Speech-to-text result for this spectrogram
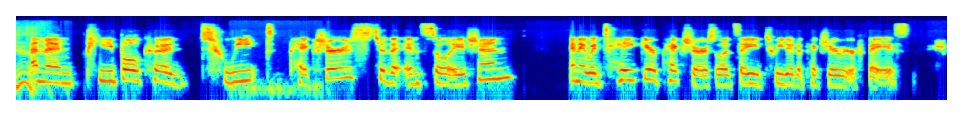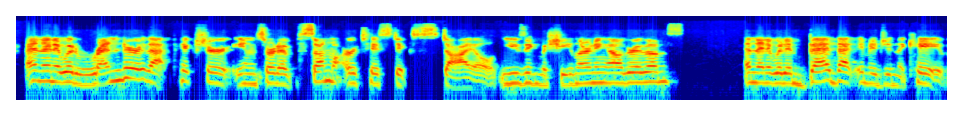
Yeah. And then people could tweet pictures to the installation and it would take your picture. So let's say you tweeted a picture of your face and then it would render that picture in sort of some artistic style using machine learning algorithms. And then it would embed that image in the cave.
